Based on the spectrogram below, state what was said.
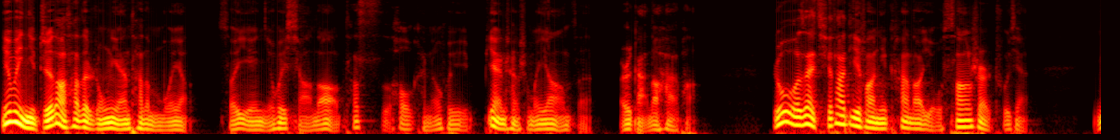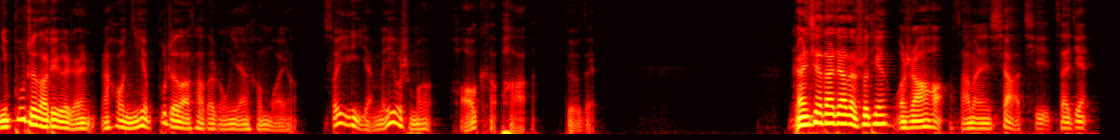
因为你知道他的容颜，他的模样，所以你会想到他死后可能会变成什么样子而感到害怕。如果在其他地方你看到有丧事出现，你不知道这个人，然后你也不知道他的容颜和模样，所以也没有什么好可怕的，对不对？感谢大家的收听，我是阿浩，咱们下期再见。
